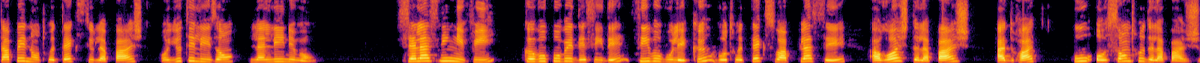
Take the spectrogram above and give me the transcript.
taper notre texte sur la page en utilisant l'alignement. Cela signifie que vous pouvez décider si vous voulez que votre texte soit placé à gauche de la page, à droite ou au centre de la page.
